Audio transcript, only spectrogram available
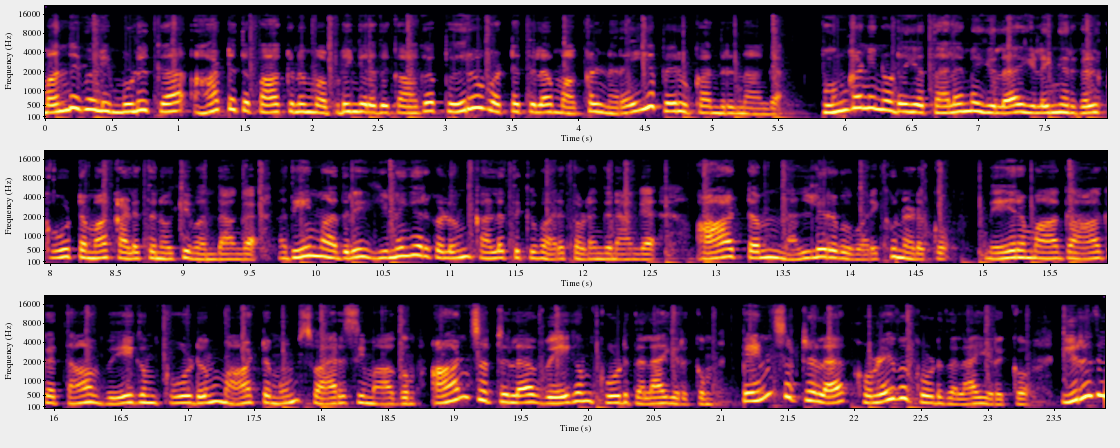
மந்தவெளி முழுக்க ஆட்டத்தை பார்க்கணும் அப்படிங்கிறதுக்காக பெரு வட்டத்தில் மக்கள் நிறைய பேர் உட்கார்ந்துருந்தாங்க. பொங்கனினுடைய தலைமையில இளைஞர்கள் கூட்டமா களத்தை நோக்கி வந்தாங்க. அதே மாதிரி இளைஞர்களும் களத்துக்கு வர தொடங்கினாங்க. ஆட்டம் நள்ளிரவு வரைக்கும் நடக்கும். நேரமாக ஆகத்தான் வேகம் கூடும் ஆட்டமும் சுவாரஸ்யமாகும். ஆண் சுற்றுல வேகம் கூடுதலா இருக்கும். பெண் சுற்றுல குழைவு கூடுதலா இருக்கும். இறுதி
